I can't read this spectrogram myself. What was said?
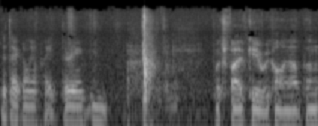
The deck only played three. Which 5k are we calling out then?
